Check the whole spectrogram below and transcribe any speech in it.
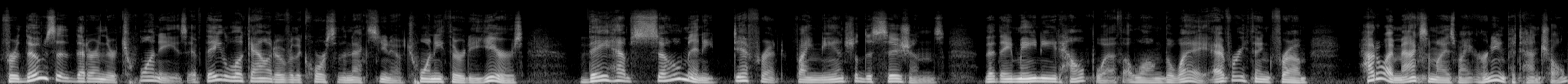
For those that are in their 20s, if they look out over the course of the next, you know, 20, 30 years, they have so many different financial decisions that they may need help with along the way. Everything from how do I maximize my earning potential?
